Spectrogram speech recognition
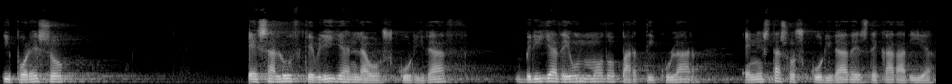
Y por eso esa luz que brilla en la oscuridad brilla de un modo particular en estas oscuridades de cada día,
